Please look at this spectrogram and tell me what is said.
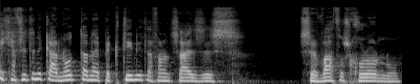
έχει αυτή την ικανότητα να επεκτείνει τα franchises σε βάθος χρόνου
